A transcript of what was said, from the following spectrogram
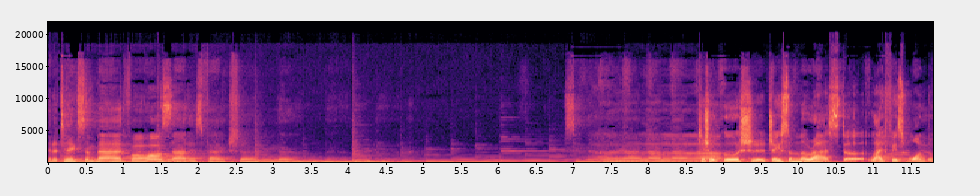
And it takes some bad for satisfaction. Sing 这首歌是 Jason Mraz 的《Life Is Wonderful》。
